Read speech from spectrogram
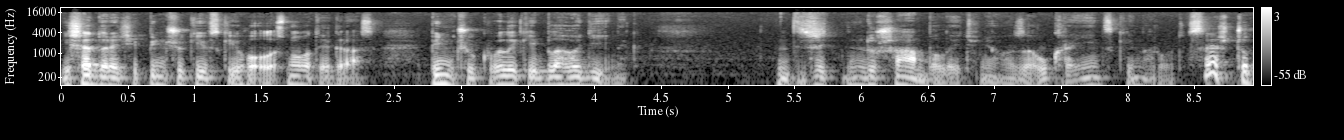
І ще, до речі, пінчуківський голос. Ну, от якраз Пінчук, великий благодійник. Душа болить в нього за український народ. Все, щоб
